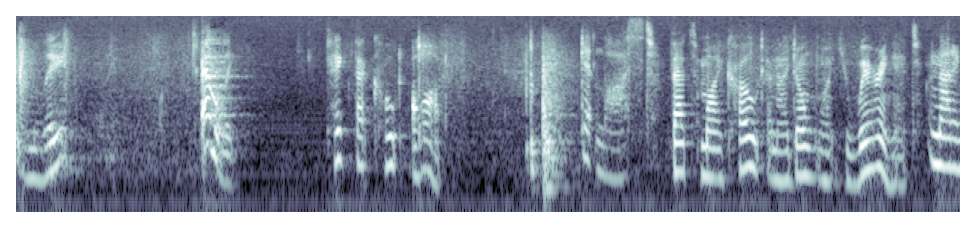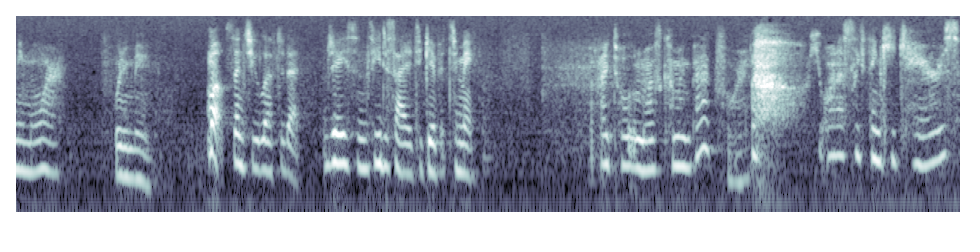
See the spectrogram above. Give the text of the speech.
Emily? Emily! Take that coat off. Get lost. That's my coat, and I don't want you wearing it. Not anymore. What do you mean? Well, since you left it at Jason's, he decided to give it to me. But I told him I was coming back for it. Oh, You honestly think he cares?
